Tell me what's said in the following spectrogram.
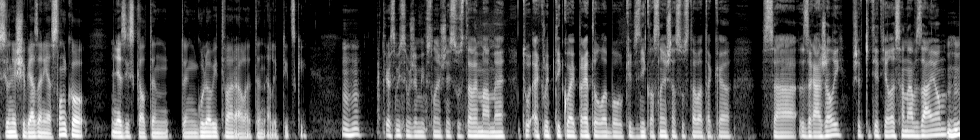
silnejšie viazaný na Slnko, nezískal ten, ten guľový tvar, ale ten eliptický. Uh-huh. Ja si myslím, že my v slnečnej sústave máme tú ekliptiku aj preto, lebo keď vznikla slnečná sústava, tak eh, sa zrážali všetky tie telesa navzájom uh-huh.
